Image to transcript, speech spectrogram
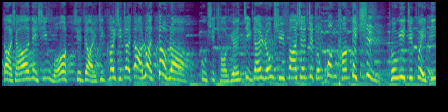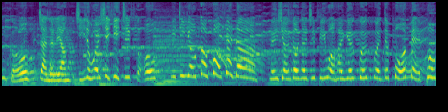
大侠内心我现在已经开始在大乱斗了。故事草原竟然容许发生这种荒唐的事！同一只贵宾狗占了两集的我是一只狗，已经有够过分了。没想到那只比我还圆滚滚的博美鹏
